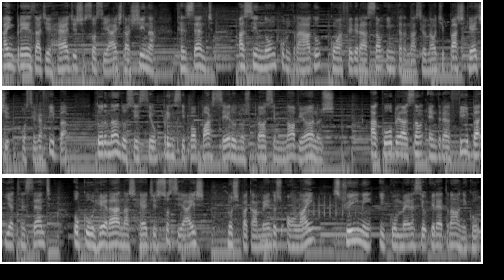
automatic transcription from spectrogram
A empresa de redes sociais da China, Tencent, assinou um contrato com a Federação Internacional de Basquete, ou seja, FIBA, tornando-se seu principal parceiro nos próximos nove anos. A cooperação entre a FIBA e a Tencent ocorrerá nas redes sociais, nos pagamentos online, streaming e comércio eletrônico.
